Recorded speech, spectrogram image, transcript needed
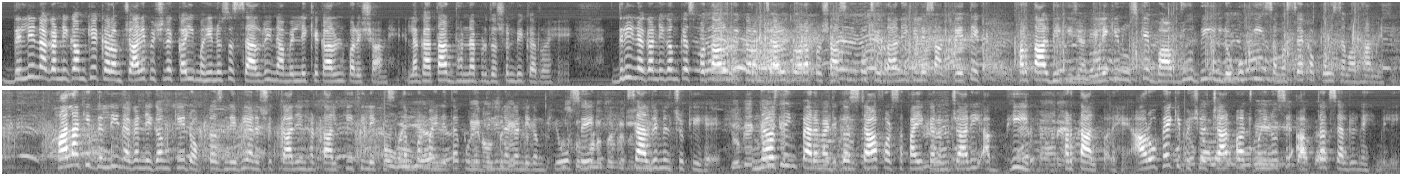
दिल्ली नगर निगम के कर्मचारी पिछले कई महीनों से सैलरी न मिलने के कारण परेशान हैं। लगातार धरना प्रदर्शन भी कर रहे हैं। दिल्ली नगर निगम के अस्पतालों में कर्मचारियों द्वारा प्रशासन को चेताने के लिए सांकेतिक हड़ताल भी की जा रही लेकिन उसके बावजूद भी इन लोगों की समस्या का कोई समाधान नहीं। हालाँकि दिल्ली नगर निगम के डॉक्टर्स ने भी अनिश्चितकालीन हड़ताल की थी लेकिन सितंबर महीने तक उन्हें दिल्ली नगर निगम की ओर से सैलरी मिल चुकी है। नर्सिंग पैरामेडिकल स्टाफ और सफ़ाई कर्मचारी अब भी हड़ताल पर हैं। आरोप है कि पिछले चार पाँच महीनों से अब तक सैलरी नहीं मिली।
